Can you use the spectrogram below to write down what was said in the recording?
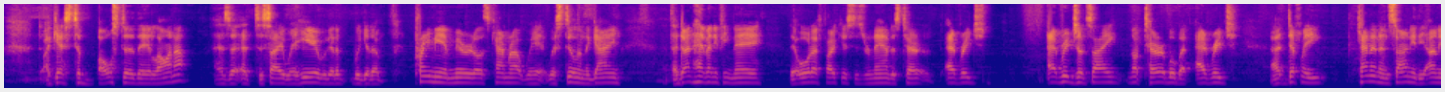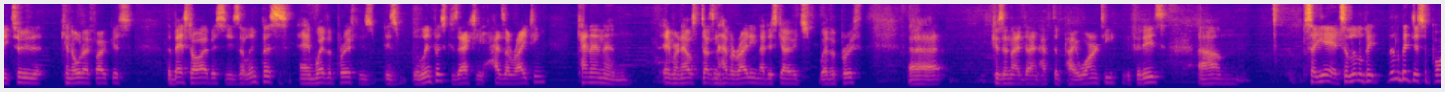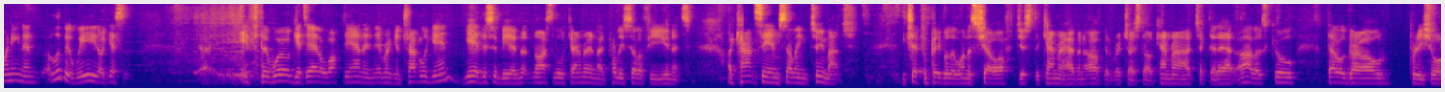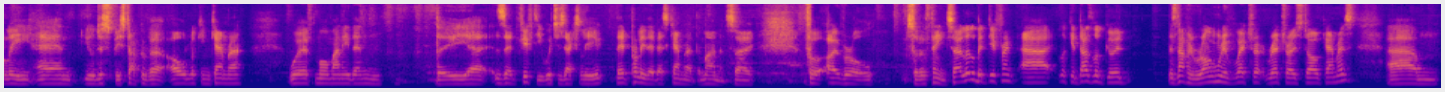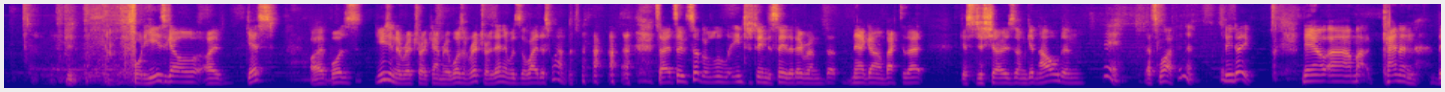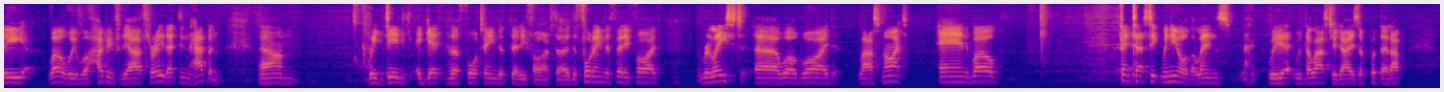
I guess, to bolster their lineup as a, to say we're here, we got a we got a premium mirrorless camera. We're we're still in the game. They don't have anything there. Their autofocus is renowned as ter- average, average I'd say, not terrible but average. Uh, definitely Canon and Sony, the only two that can autofocus. The best IBIS is Olympus, and weatherproof is is Olympus because it actually has a rating. Canon and everyone else doesn't have a rating; they just go it's weatherproof. Uh, because then they don't have to pay warranty if it is. Um, so yeah, it's a little bit, little bit disappointing and a little bit weird, I guess. Uh, if the world gets out of lockdown and everyone can travel again, yeah, this would be a nice little camera, and they'd probably sell a few units. I can't see them selling too much. Except for people that want to show off just the camera, having, oh, I've got a retro style camera, check that out. Oh, looks cool. That'll grow old pretty shortly, and you'll just be stuck with an old looking camera worth more money than the uh, Z50, which is actually they're probably their best camera at the moment. So for overall sort of thing, so a little bit different. Uh, look, it does look good. There's nothing wrong with retro, retro style cameras. Um, 40 years ago, I guess I was using a retro camera. It wasn't retro then; it was the latest one. so it's, sort of a little interesting to see that everyone now going back to that. I guess it just shows I'm getting old, and yeah, that's life, isn't it? What do you do? Now, um, Canon, the well, we were hoping for the R3. That didn't happen. Um, we did get the 14 to 35 though. The 14 to 35 released uh, worldwide last night, and well, fantastic. We knew all the lens. We the last two days I've put that up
